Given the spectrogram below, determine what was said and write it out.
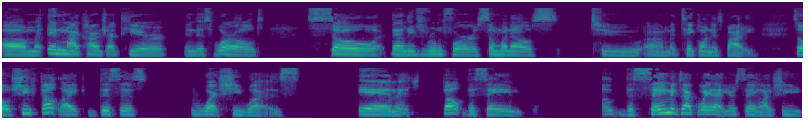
um end my contract here in this world. So that leaves room for someone else to um take on this body. So she felt like this is what she was and okay. felt the same uh, the same exact way that you're saying like she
